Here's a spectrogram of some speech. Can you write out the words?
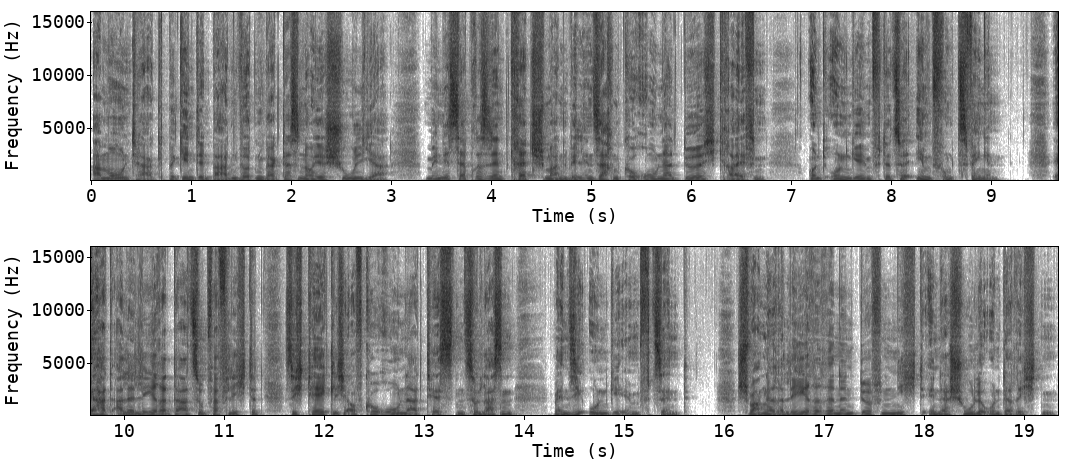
Am Montag beginnt in Baden-Württemberg das neue Schuljahr. Ministerpräsident Kretschmann will in Sachen Corona durchgreifen und ungeimpfte zur Impfung zwingen. Er hat alle Lehrer dazu verpflichtet, sich täglich auf Corona testen zu lassen, wenn sie ungeimpft sind. Schwangere Lehrerinnen dürfen nicht in der Schule unterrichten.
